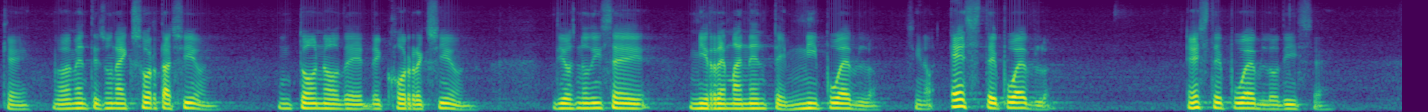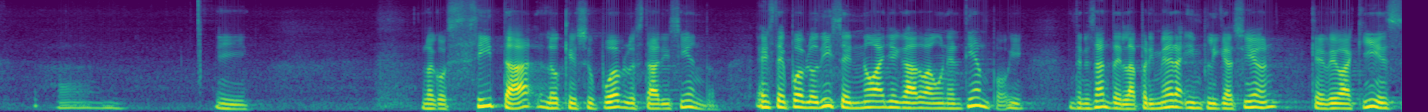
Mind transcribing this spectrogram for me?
que nuevamente es una exhortación un tono de, corrección. Dios no dice mi remanente, mi pueblo, sino este pueblo. Este pueblo dice. Ah, y luego cita lo que su pueblo está diciendo. Este pueblo dice, no ha llegado aún el tiempo. Y interesante, la primera implicación que veo aquí es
